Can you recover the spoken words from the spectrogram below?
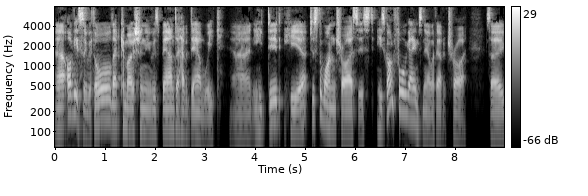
Uh, obviously, with all that commotion, he was bound to have a down week. Uh, and he did here just the one try assist. He's gone four games now without a try. So,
